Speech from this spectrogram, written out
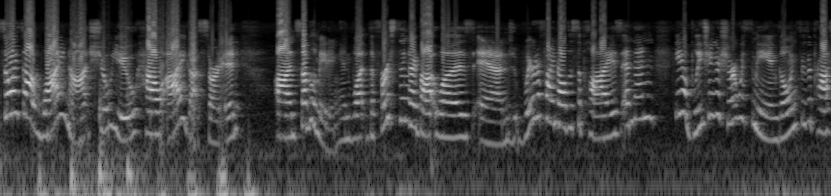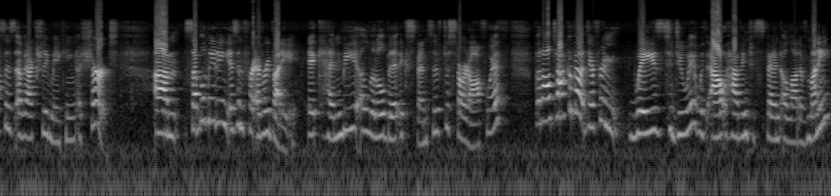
So I thought, why not show you how I got started on sublimating and what the first thing I bought was and where to find all the supplies and then, you know, bleaching a shirt with me and going through the process of actually making a shirt. Um, sublimating isn't for everybody. It can be a little bit expensive to start off with, but I'll talk about different ways to do it without having to spend a lot of money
